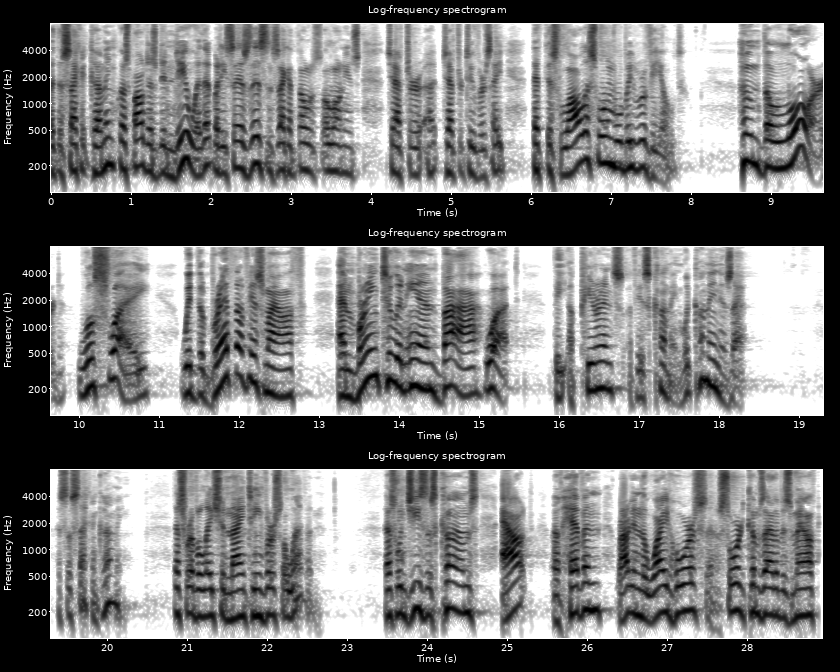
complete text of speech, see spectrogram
but the second coming, because Paul just didn't deal with it, but he says this in 2 Thessalonians chapter, uh, chapter 2, verse 8, that this lawless one will be revealed, whom the Lord will slay with the breath of his mouth and bring to an end by what? The appearance of his coming. What coming is that? That's the second coming. That's Revelation 19, verse 11. That's when Jesus comes out of heaven, riding the white horse, and a sword comes out of his mouth,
